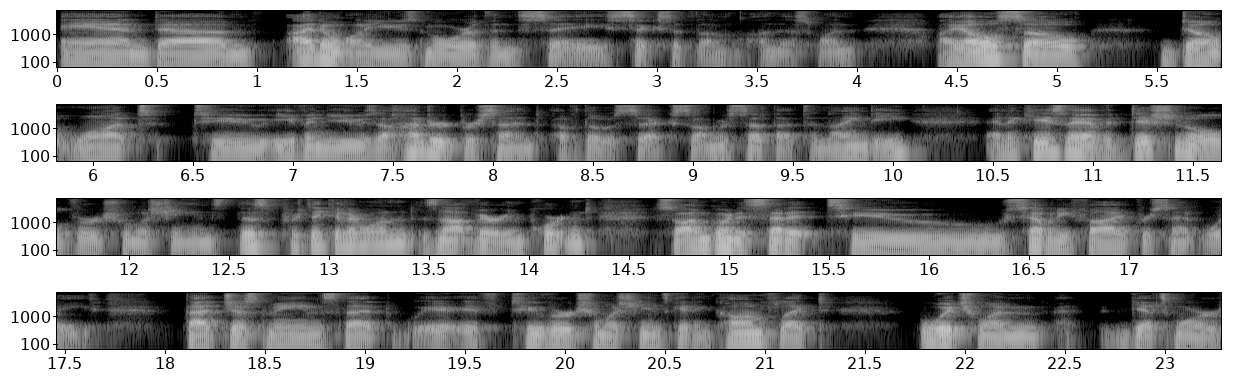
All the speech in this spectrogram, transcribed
and um, I don't want to use more than, say, six of them on this one. I also don't want to even use 100% of those six. So I'm going to set that to 90. And in case I have additional virtual machines, this particular one is not very important. So I'm going to set it to 75% weight. That just means that if two virtual machines get in conflict, which one gets more,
